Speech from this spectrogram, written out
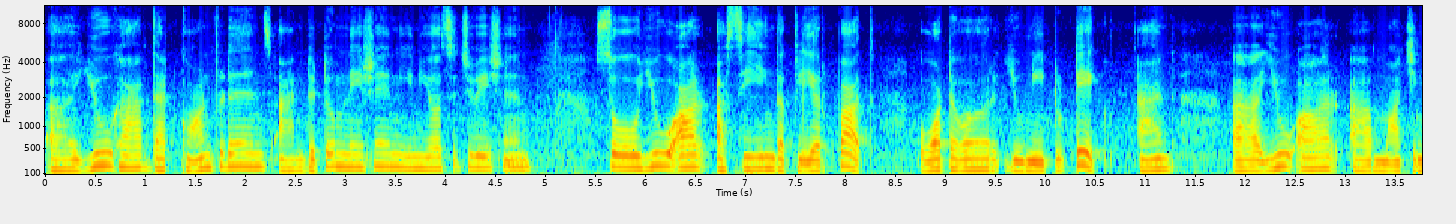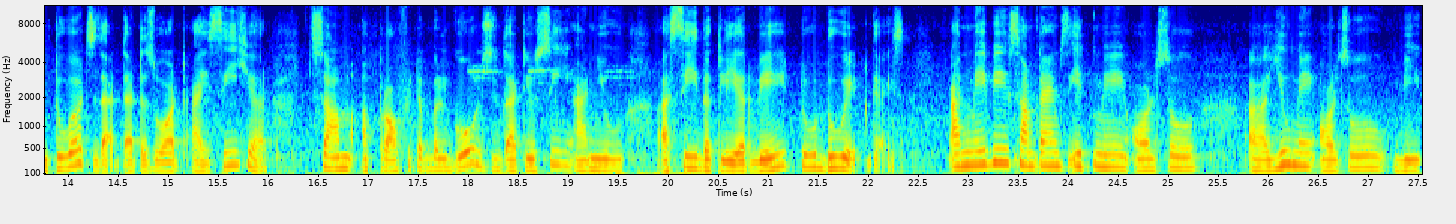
uh, you have that confidence and determination in your situation. So you are uh, seeing the clear path, whatever you need to take, and uh, you are uh, marching towards that. That is what I see here some uh, profitable goals that you see and you uh, see the clear way to do it guys. And maybe sometimes it may also uh, you may also be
